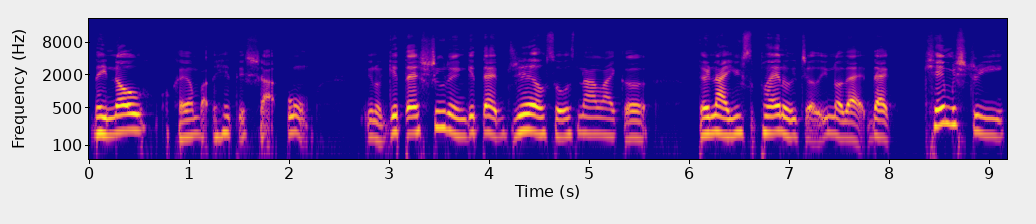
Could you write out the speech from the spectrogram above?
They know, okay, I'm about to hit this shot. Boom. You know, get that shooter and get that gel. So it's not like a they're not used to playing with each other. You know that that chemistry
